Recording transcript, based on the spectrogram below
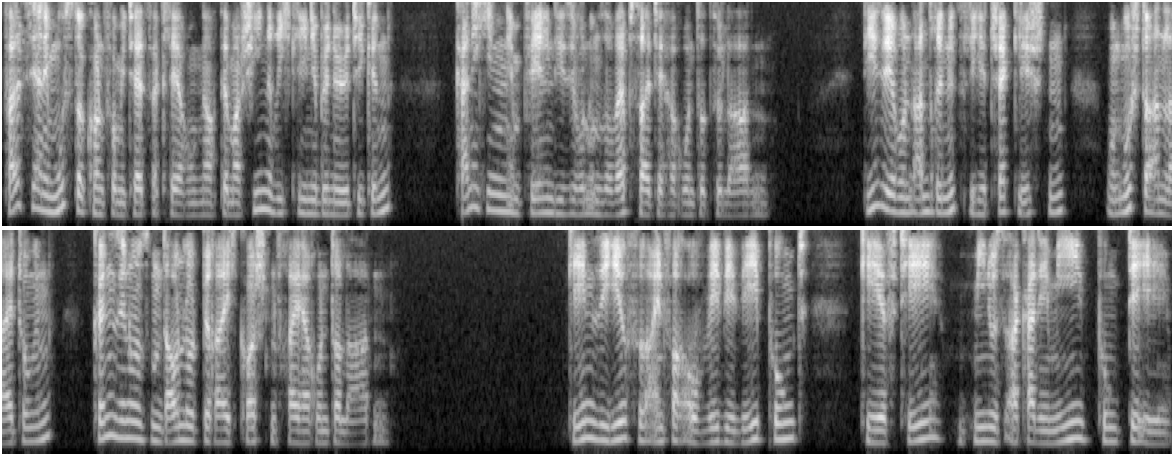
Falls Sie eine Musterkonformitätserklärung nach der Maschinenrichtlinie benötigen, kann ich Ihnen empfehlen, diese von unserer Webseite herunterzuladen. Diese und andere nützliche Checklisten und Musteranleitungen können Sie in unserem Downloadbereich kostenfrei herunterladen. Gehen Sie hierfür einfach auf www.gft-akademie.de.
